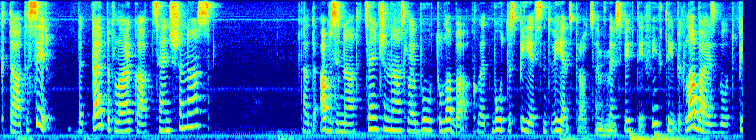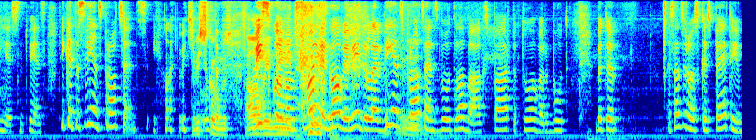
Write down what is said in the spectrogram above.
ka tā tas ir. Bet tāpat laikā cenšanās tāda apzināta cenšanās, lai būtu labāk, lai būtu tas 51%, mm -hmm. nevis 50-50, bet labais būtu 51%. Tikai tas 1%, lai viņš visu, būtu, mums, visu, ko mums vajag, Ovinīdi, lai 1% būtu labāks pār to var būt. Bet uh, es atceros, ka es pētīju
